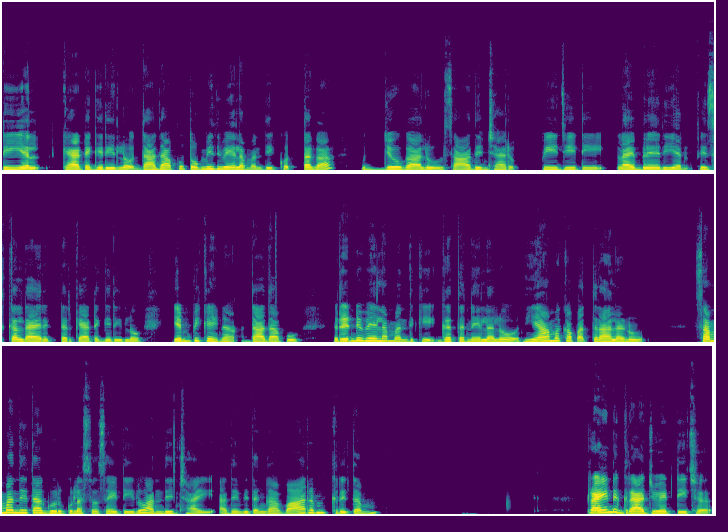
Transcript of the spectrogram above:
డిఎల్ కేటగిరీలో దాదాపు తొమ్మిది వేల మంది కొత్తగా ఉద్యోగాలు సాధించారు. పీజీటీ లైబ్రేరియన్ ఫిజికల్ డైరెక్టర్ కేటగిరీలో ఎంపికైన దాదాపు రెండు వేల మందికి గత నెలలో నియామక పత్రాలను సంబంధిత గురుకుల సొసైటీలు అందించాయి. అదేవిధంగా వారం క్రితం trained graduate teacher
